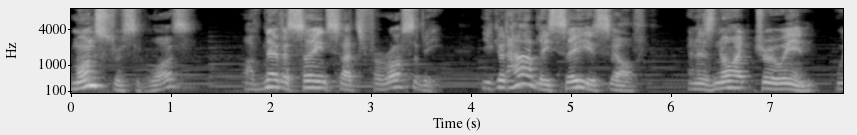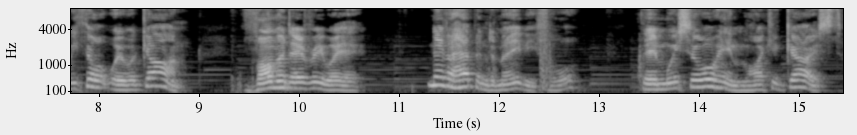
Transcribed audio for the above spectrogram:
Monstrous it was. I've never seen such ferocity. You could hardly see yourself, and as night drew in, we thought we were gone. Vomit everywhere. Never happened to me before. Then we saw him like a ghost.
